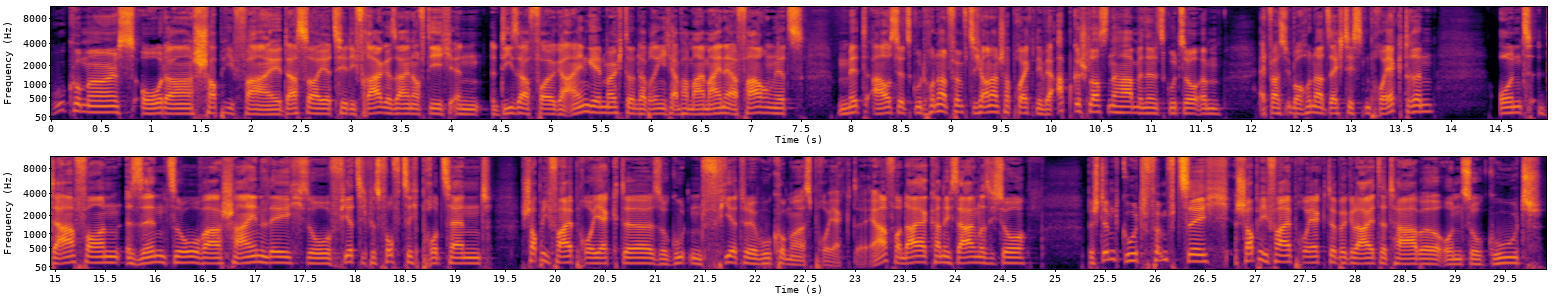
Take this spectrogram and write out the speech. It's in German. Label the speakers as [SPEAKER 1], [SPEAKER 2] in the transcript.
[SPEAKER 1] WooCommerce oder Shopify? Das soll jetzt hier die Frage sein, auf die ich in dieser Folge eingehen möchte. Und da bringe ich einfach mal meine Erfahrungen jetzt mit aus jetzt gut 150 Online-Shop-Projekten, die wir abgeschlossen haben. Wir sind jetzt gut so im etwas über 160. Projekt drin. Und davon sind so wahrscheinlich so 40 bis 50 Prozent Shopify-Projekte, so gut ein Viertel WooCommerce-Projekte. Ja, von daher kann ich sagen, dass ich so bestimmt gut 50 Shopify-Projekte begleitet habe und so gut,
